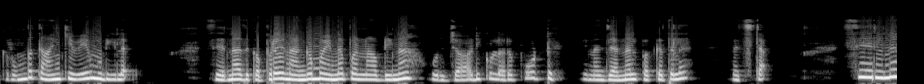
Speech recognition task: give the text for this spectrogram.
ரொம்ப தாங்கிக்கவே முடியல. சரினா அதுக்கப்புறம் என் அங்கம்மா என்ன பண்ணா அப்படின்னா ஒரு ஜாடிக்குள்ளார போட்டு என்ன ஜன்னல் பக்கத்துல வச்சிட்டா. சரின்னு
